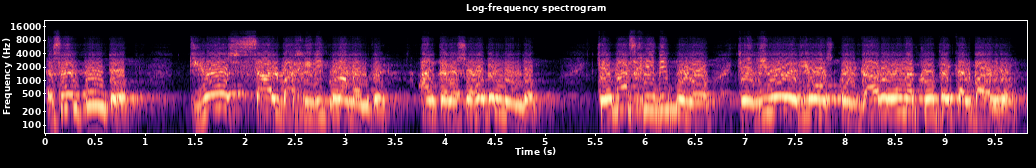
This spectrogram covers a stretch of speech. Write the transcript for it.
Ese es el punto. Dios salva ridículamente ante los ojos del mundo. ¿Qué más ridículo que el Hijo de Dios colgado en una cruz del Calvario?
